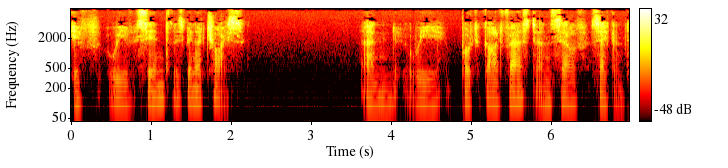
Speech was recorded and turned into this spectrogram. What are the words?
if we've sinned, there's been a choice. And we put God first and self second.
